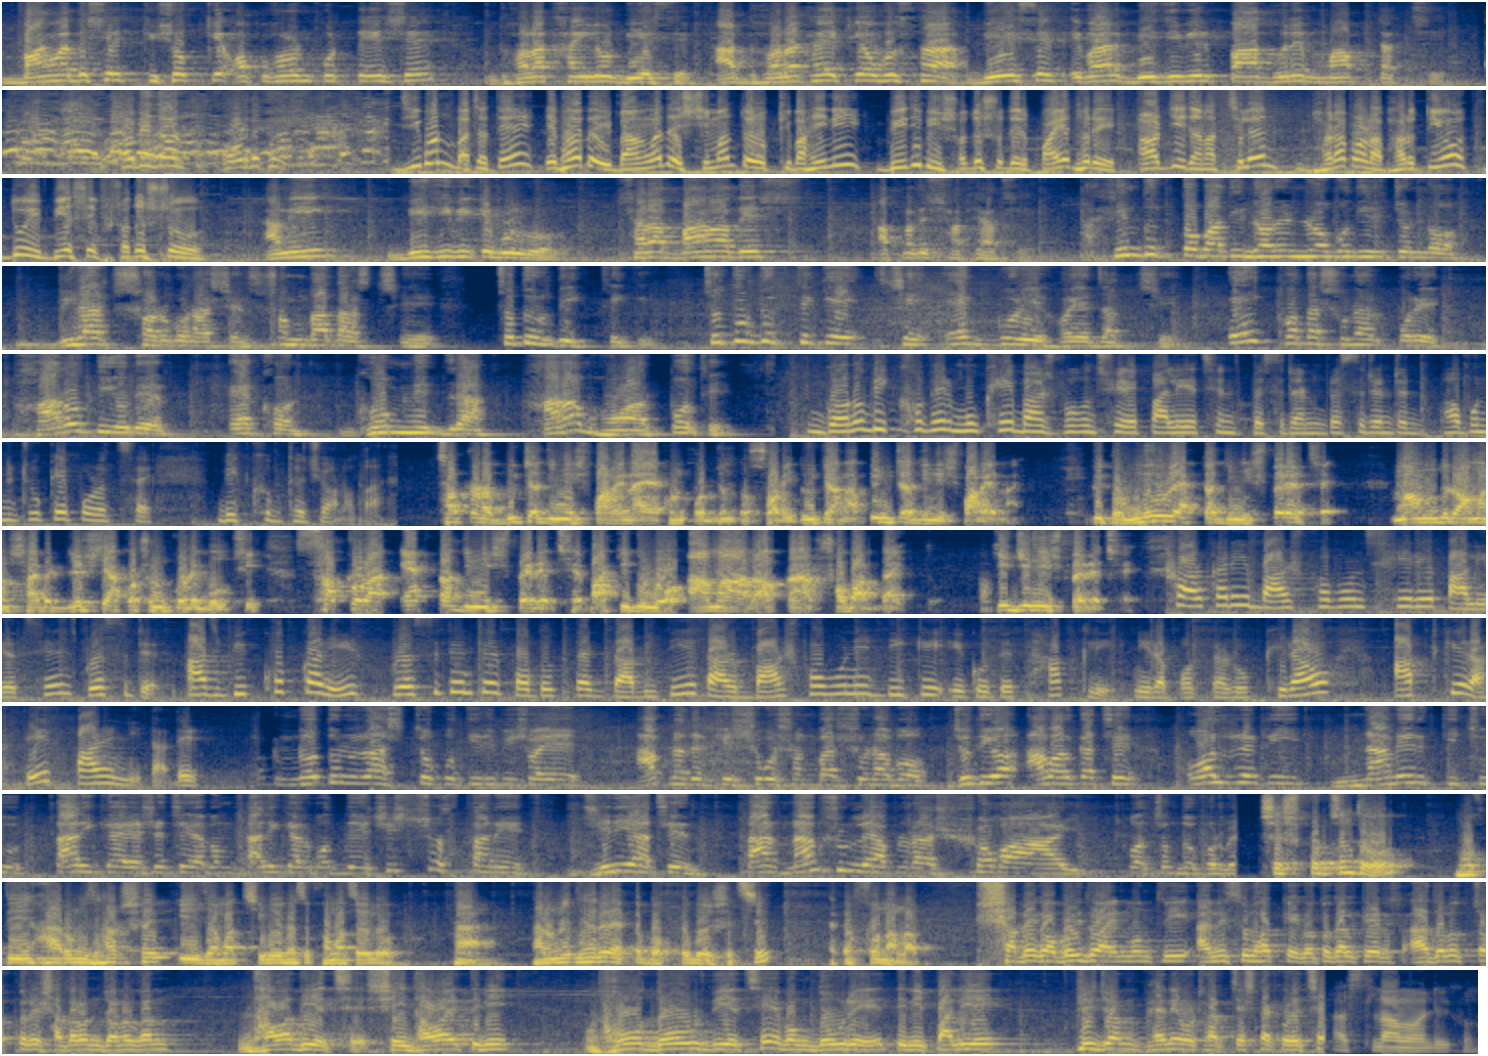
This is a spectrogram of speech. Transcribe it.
বাংলাদেশের কৃষককে অপহরণ করতে এসে ধরা খাইলো বিএসএফ। আর ধরা খায় কি অবস্থা? বিএসএফ এবার বিজিবির পা ধরে মাপ চাচ্ছে। জীবন বাঁচাতে এভাবেই বাংলাদেশ সীমান্তরক্ষী বাহিনী বিজিবি সদস্যদের পায়ে ধরে আর্জি জানাচ্ছিলেন ধরাপড়া ভারতীয় দুই বিএসএফ সদস্য। আমি বিজিবিকে বলব সারা বাংলাদেশ আপনাদের সাথে আছে। হিন্দুত্ববাদী নরেন্দ্র মোদীর জন্য বিরাট সর্বনাশের সংবাদ আসছে চতুর্দিক থেকে। চতুর্দিক থেকে সে একগড়ে হয়ে যাচ্ছে। এই কথা শোনার পরে ভারতীয়দের এখন ঘুম নিদ্রা হারাম হওয়ার পথে। গণবিক্ষোভের মুখে বাসভবন ছেড়ে পালিয়েছেন প্রেসিডেন্ট। প্রেসিডেন্টের ভবনে ঢুকে পড়েছে বিক্ষুব্ধ জনতা। ছাত্ররা দুইটা জিনিস পারে না এখন পর্যন্ত সরি দুইটা না তিনটা জিনিস পারে না। কিন্তু মূল একটা জিনিস পেরেছে মাহমুদুর রহমান সাহেবের দৃষ্টি আকর্ষণ করে বলছি ছাত্ররা একটা জিনিস পেরেছে বাকিগুলো আমার আপনার সবার দায়িত্ব। কি জিনিস পেরেছে? সরকারি বাসভবন ছেড়ে পালিয়েছেন প্রেসিডেন্ট। আজ বিক্ষোভকারীর প্রেসিডেন্টের পদত্যাগ দাবিতে তার বাসভবনের দিকে এগোতে থাকলে নিরাপত্তা রক্ষীরাও আটকে রাখতে পারেননি তাদের। নতুন রাষ্ট্রপতির বিষয়ে আপনাদেরকে শুভ সংবাদ শোনাবো। যদিও আমার কাছে অলরেডি নামের কিছু তালিকা এসেছে এবং তালিকার মধ্যে শীর্ষস্থানে যিনি আছেন তার নাম শুনলে আপনারা সবাই পছন্দ করবেন। শেষ পর্যন্ত মুফতি হারুন ইজহার সাহেব কি জামাত শিবিরের কাছে ক্ষমা চাইলো? হ্যাঁ হারুন ইজহারের একটা বক্তব্য এসেছে একটা ফোন আলাপ। সাবেক অবৈধ আইনমন্ত্রী আনিসুল হককে গতকালকের আদালত চত্বরে সাধারণ জনগণ ধাওয়া দিয়েছে। সেই ধাওয়ায় তিনি ভো দৌড় দিয়েছে এবং দৌড়ে তিনি পালিয়ে প্রিজন ভ্যানে ওঠার চেষ্টা করেছে আসসালামু আলাইকুম।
